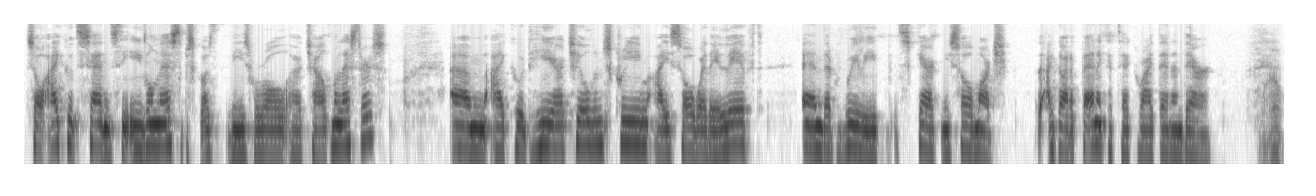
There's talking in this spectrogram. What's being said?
So I could sense the evilness because these were all uh, child molesters. Um, I could hear children scream. I saw where they lived. And that really scared me so much. I got a panic attack right then and there. Wow.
